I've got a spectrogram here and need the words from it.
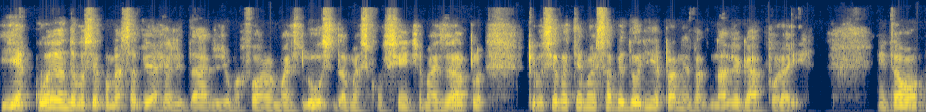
E é quando você começa a ver a realidade de uma forma mais lúcida, mais consciente, mais ampla, que você vai ter mais sabedoria para navegar por aí. Então,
